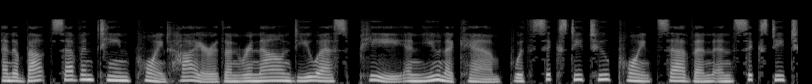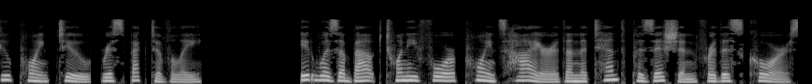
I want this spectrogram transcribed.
and about 17 point higher than renowned USP and Unicamp with 62.7 and 62.2, respectively. It was about 24 points higher than the 10th position for this course.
